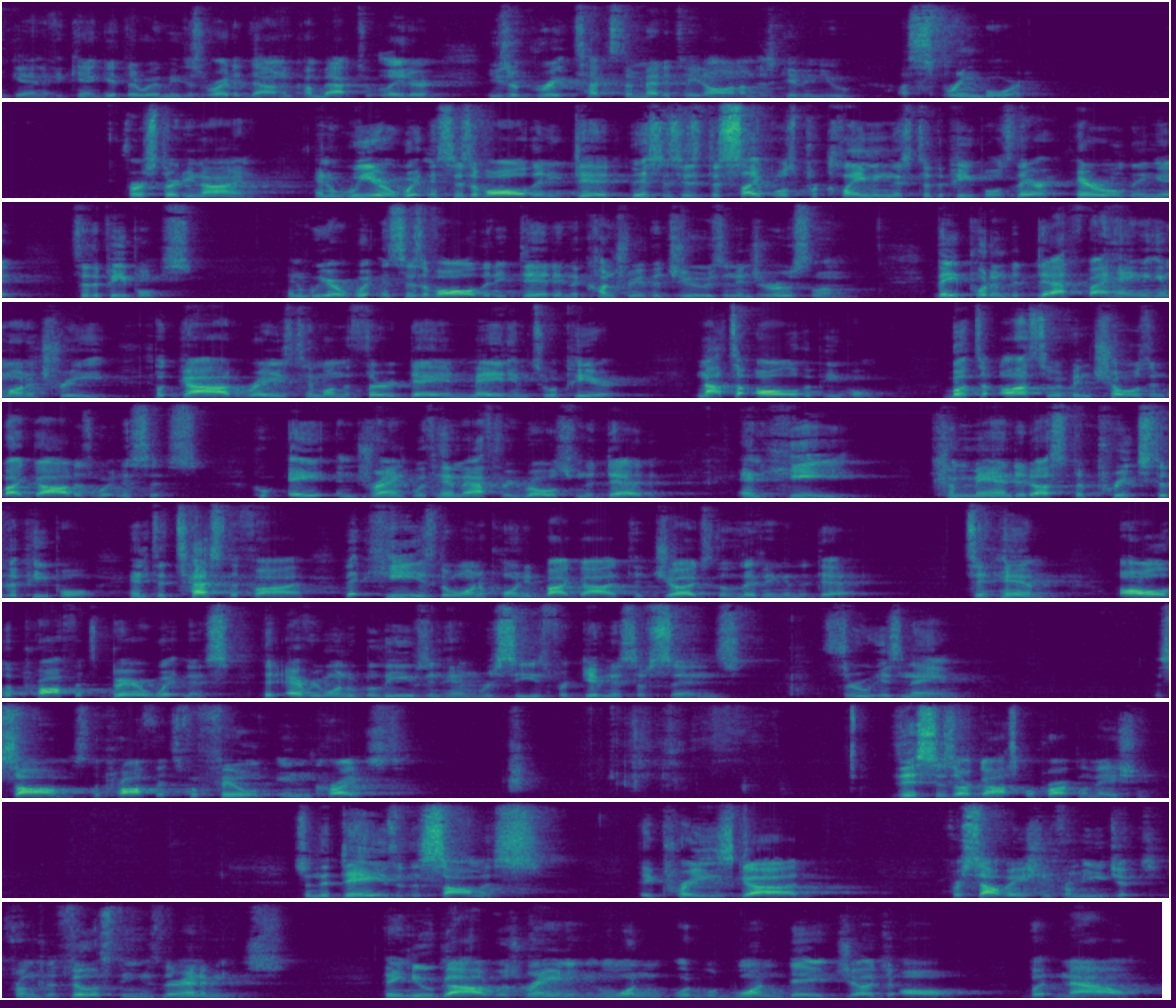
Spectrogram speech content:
Again, if you can't get there with me, just write it down and come back to it later. These are great texts to meditate on. I'm just giving you a springboard. Verse 39 And we are witnesses of all that he did. This is his disciples proclaiming this to the peoples. They're heralding it to the peoples and we are witnesses of all that he did in the country of the Jews and in Jerusalem, They put him to death by hanging him on a tree, but God raised him on the third day and made him to appear, not to all the people, but to us who had been chosen by God as witnesses, who ate and drank with him after he rose from the dead, and he commanded us to preach to the people and to testify that he is the one appointed by God to judge the living and the dead. To him, all the prophets bear witness that everyone who believes in him receives forgiveness of sins through his name. The Psalms, the prophets, fulfilled in Christ. This is our gospel proclamation. So, in the days of the psalmists, they praised God for salvation from Egypt, from the Philistines, their enemies. They knew God was reigning and one would, would one day judge all. But now,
